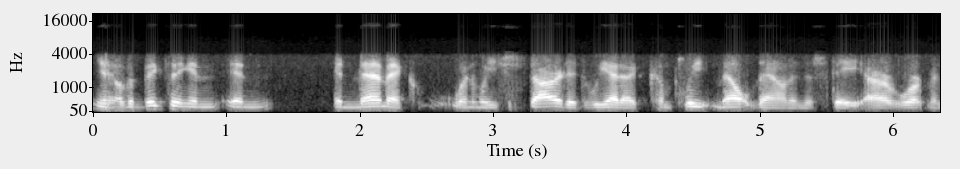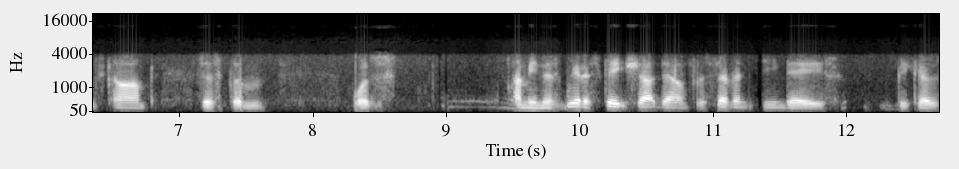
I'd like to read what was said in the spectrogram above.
you know the big thing in in in MEMIC when we started, we had a complete meltdown in the state. Our workman's comp system was, I mean, we had a state shutdown for 17 days because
